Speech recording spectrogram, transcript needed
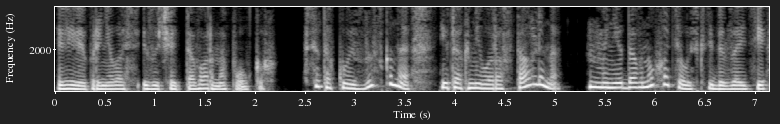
Виви принялась изучать товар на полках. «Все такое изысканное и так мило расставлено. Мне давно хотелось к тебе зайти,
